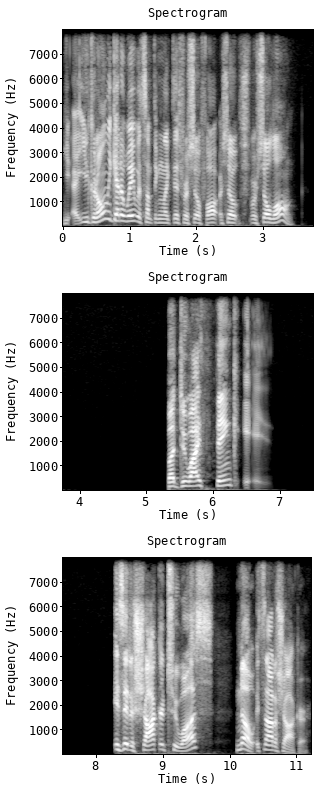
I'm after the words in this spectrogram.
You, uh, you could only get away with something like this for so far, so for so long. But do I think is it a shocker to us? No, it's not a shocker.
